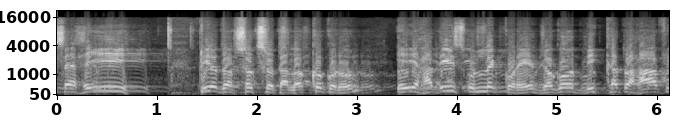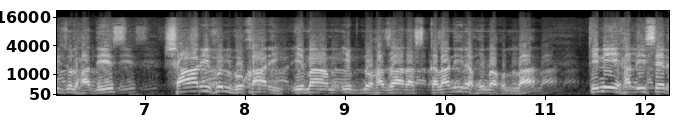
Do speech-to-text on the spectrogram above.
صحيح প্রিয় দর্শক শ্রোতা লক্ষ্য করুন এই হাদিস উল্লেখ করে জগৎ বিখ্যাত হাফিজুল হাদিস শারিহুল বুখারি ইমাম ইবনু হাজার আসকালানি রাহিমাহুল্লাহ তিনি এই হাদিসের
